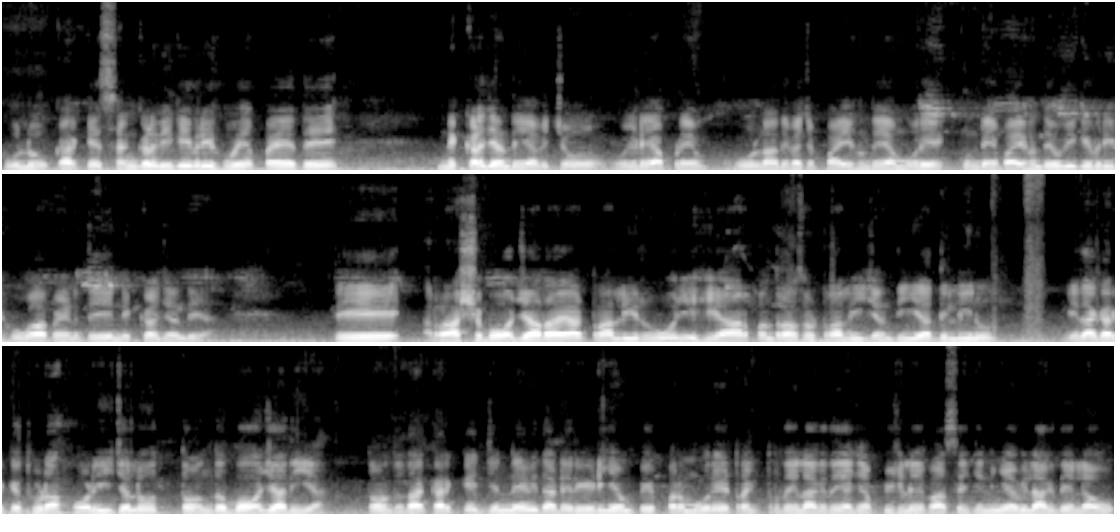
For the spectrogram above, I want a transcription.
ਖੋਲੋ ਕਰਕੇ ਸੰਗਲ ਵੀ ਕਈ ਵਾਰੀ ਹੋਏ ਪਏ ਤੇ ਨਿਕਲ ਜਾਂਦੇ ਆ ਵਿੱਚੋਂ। ਉਹ ਜਿਹੜੇ ਆਪਣੇ ਹੋਲਾਂ ਦੇ ਵਿੱਚ ਪਾਏ ਹੁੰਦੇ ਆ ਮੋਰੇ ਕੁੰਡੇ ਪਾਏ ਹੁੰਦੇ, ਉਹ ਵੀ ਕਈ ਵਾਰੀ ਹੋਆ ਪੈਣ ਤੇ ਨਿਕਲ ਜਾਂਦੇ ਆ। ਤੇ ਰਸ਼ ਬਹੁਤ ਜ਼ਿਆਦਾ ਆ, ਟਰਾਲੀ ਰੋਜ਼ ਹੀ 1000 1500 ਟਰਾਲੀ ਜਾਂਦੀ ਆ ਦਿੱਲੀ ਨੂੰ। ਇਹਦਾ ਕਰਕੇ ਥੋੜਾ ਹੌਲੀ ਚੱਲੋ, ਧੁੰਦ ਬਹੁਤ ਜ਼ਿਆਦੀ ਆ। ਧੁੰਦ ਦਾ ਕਰਕੇ ਜਿੰਨੇ ਵੀ ਤੁਹਾਡੇ ਰੇਡੀਅਮ ਪੇਪਰ ਮੋਹਰੇ ਟਰੈਕਟਰ ਦੇ ਲੱਗਦੇ ਆ ਜਾਂ ਪਿਛਲੇ ਪਾਸੇ ਜਿੰਨੀਆਂ ਵੀ ਲੱਗਦੇ ਲਾਓ।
